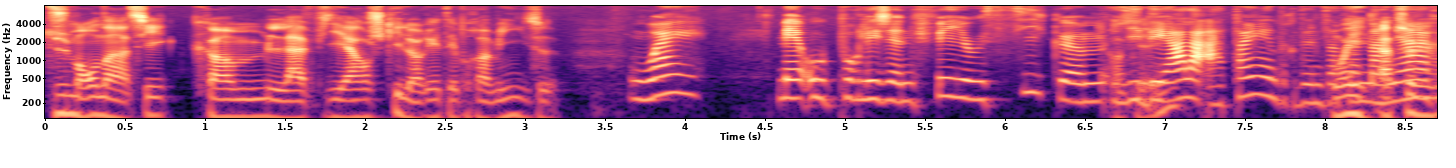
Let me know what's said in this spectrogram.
du monde entier comme la vierge qui leur était promise. Ouais. Mais au- pour les jeunes filles aussi, comme l'idéal à atteindre d'une certaine Oui, manière.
